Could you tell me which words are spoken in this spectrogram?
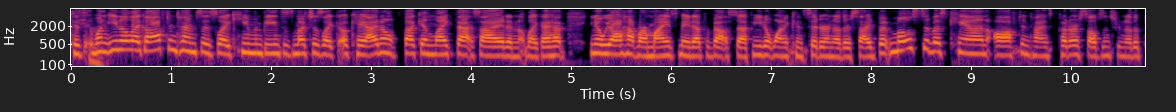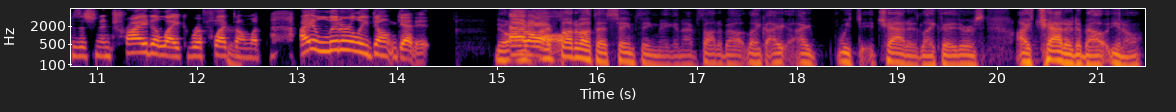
Because Sure. when, you know, like oftentimes as like human beings, as much as like, okay, I don't fucking like that side. And like I have, you know, we all have our minds made up about stuff. And you don't want to consider another side. But most of us can oftentimes put ourselves into another position and try to like reflect Sure. on what I literally don't get it. No, I've, I've thought about that same thing, Megan. I've thought about like I I we chatted like there was I chatted about you know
